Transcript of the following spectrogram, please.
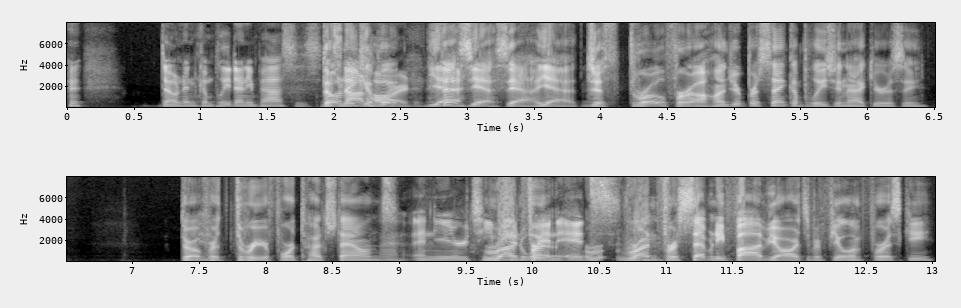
Don't incomplete any passes. Don't it's not incomplete- hard. Yes, yes, yeah, yeah. Just throw for hundred percent completion accuracy. Throw Yeah. for three or four touchdowns. Yeah, and your team run should for win. It's run for 75 yards if you're feeling frisky.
